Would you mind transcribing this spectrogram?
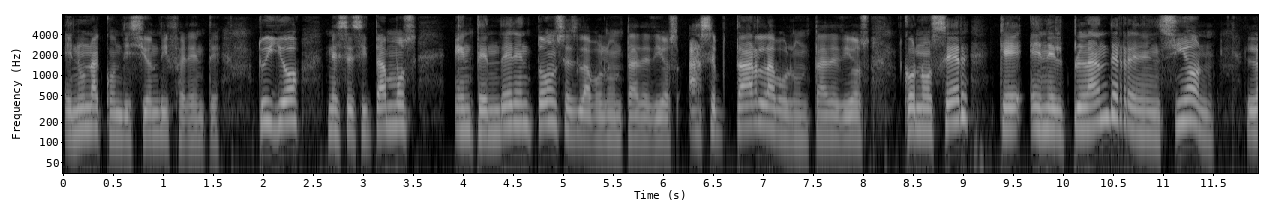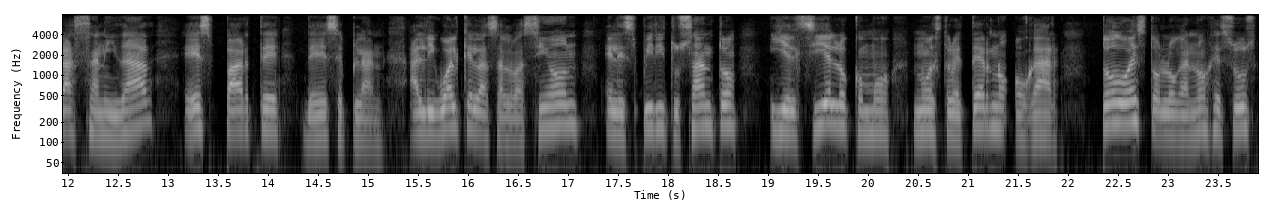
en una condición diferente. Tú y yo necesitamos entender entonces la voluntad de Dios, aceptar la voluntad de Dios, conocer que en el plan de redención la sanidad es parte de ese plan, al igual que la salvación, el Espíritu Santo y el cielo como nuestro eterno hogar. Todo esto lo ganó Jesús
